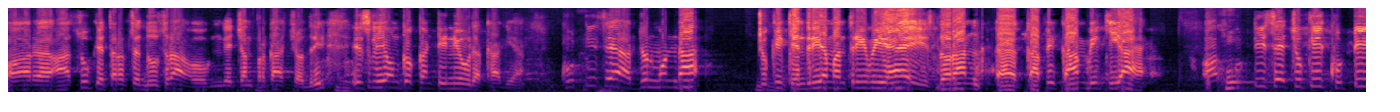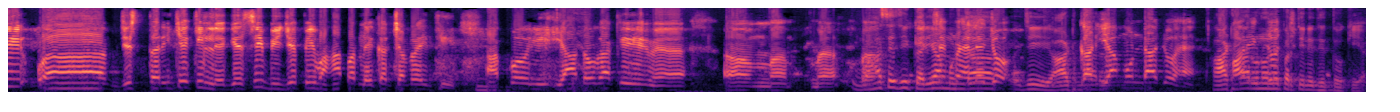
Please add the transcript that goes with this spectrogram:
और आँसू के तरफ़ से दूसरा होंगे चंद्र प्रकाश चौधरी इसलिए उनको कंटिन्यू रखा गया। खुट्टी से अर्जुन मुंडा चूँकि केंद्रीय मंत्री भी है इस दौरान काफ़ी काम भी किया है। और खुट्टी से चूँकि खुट्टी जिस तरीके की लेगेसी बीजेपी वहाँ पर लेकर चल रही थी। हम्म। आपको याद होगा कि वहाँ से जी करिया मुंडा जो जी आठ करिया मुंडा जो है आठ बार उन्होंने प्रतिनिधित्व किया।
